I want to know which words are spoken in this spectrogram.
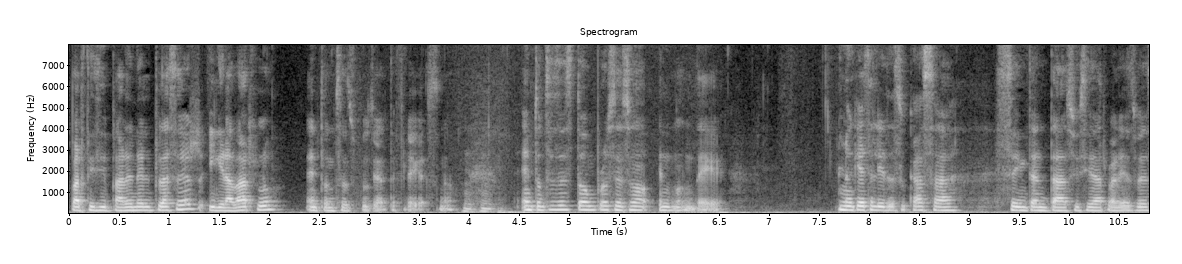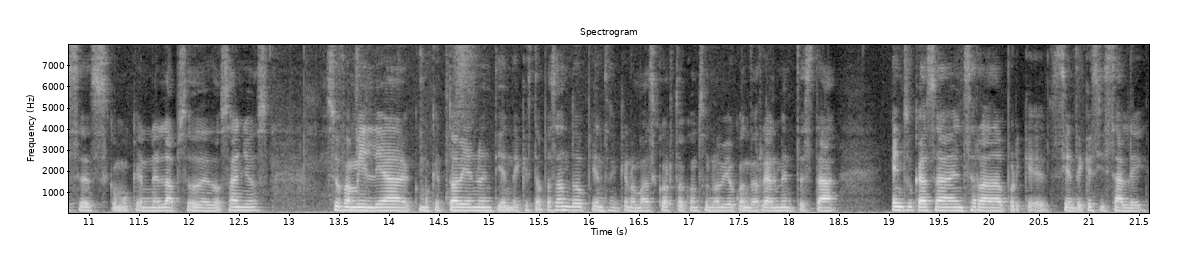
participar en el placer y grabarlo, entonces pues ya te fregas, ¿no? Entonces es todo un proceso en donde no quiere salir de su casa, se intenta suicidar varias veces, como que en el lapso de dos años. Su familia como que todavía no entiende qué está pasando, piensan que nomás cortó con su novio cuando realmente está en su casa encerrada porque siente que si sale,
